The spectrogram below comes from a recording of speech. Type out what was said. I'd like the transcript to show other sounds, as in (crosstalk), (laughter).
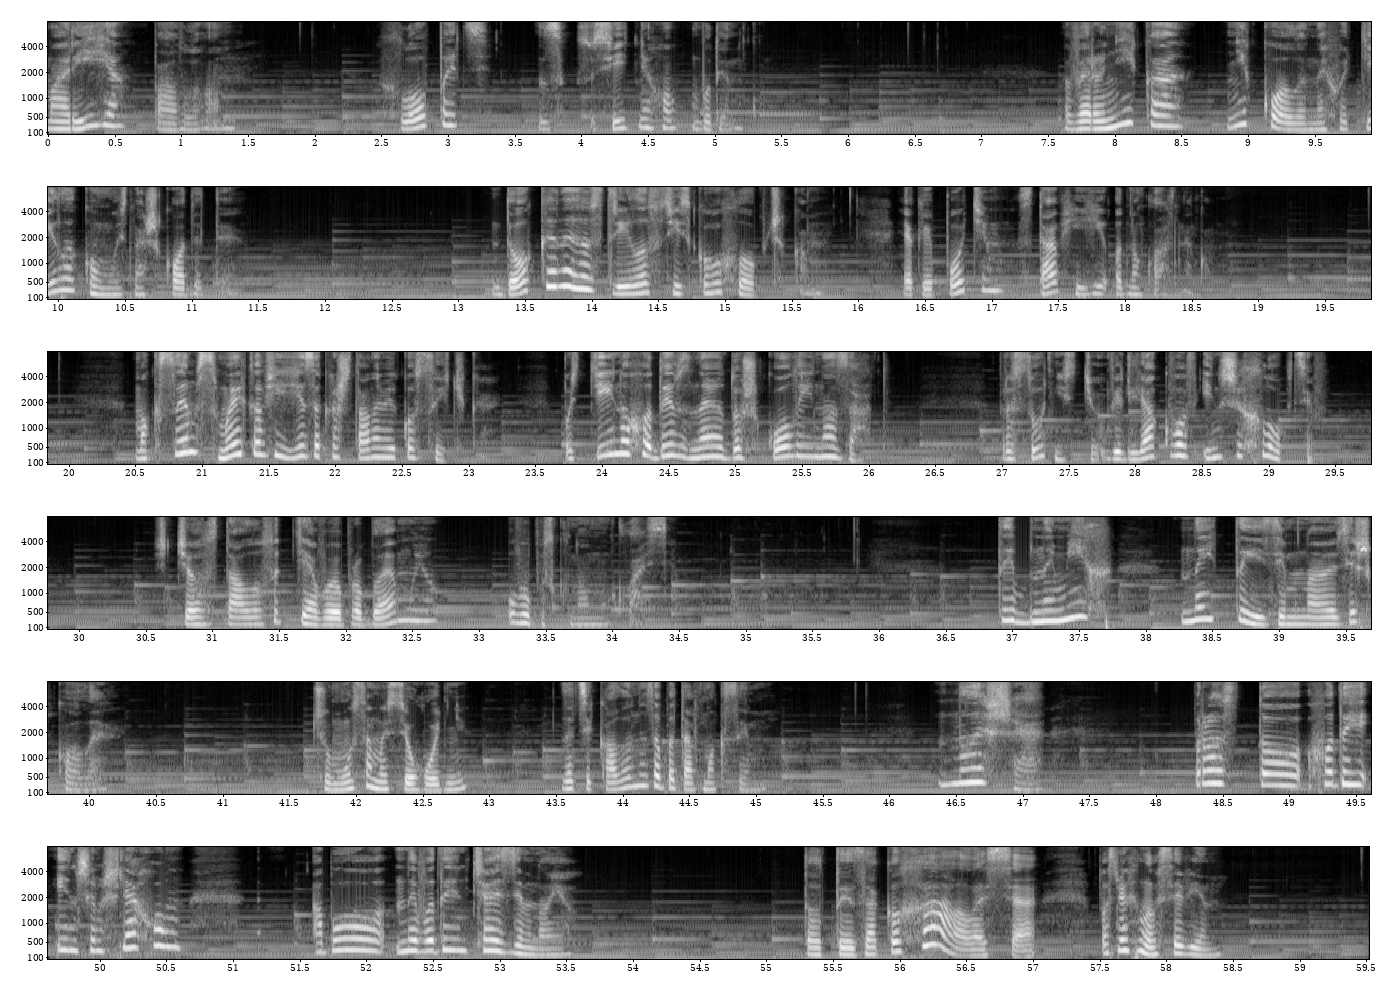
Марія Павлова. Хлопець з сусіднього будинку. Вероніка ніколи не хотіла комусь нашкодити, доки не зустріла сусідського хлопчика, який потім став її однокласником. Максим смикав її за каштанові косички, постійно ходив з нею до школи і назад, присутністю відлякував інших хлопців, що стало суттєвою проблемою у випускному класі. Ти б не міг не йти зі мною зі школи. Чому саме сьогодні? зацікавлено запитав Максим. Не лише. Просто ходи іншим шляхом або не в один час зі мною. То ти закохалася, посміхнувся він.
